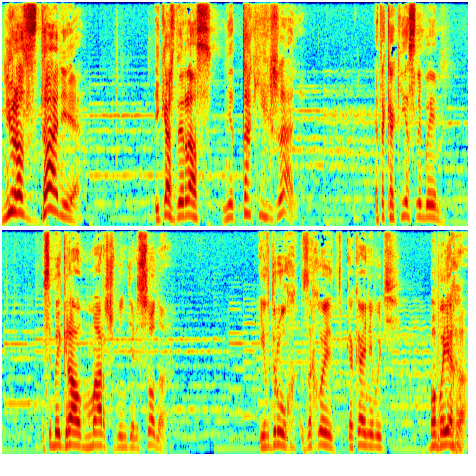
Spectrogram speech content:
мироздание. И каждый раз мне так их жаль. Это как если бы, если бы играл марш Мендельсона, и вдруг заходит какая-нибудь баба-яга.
